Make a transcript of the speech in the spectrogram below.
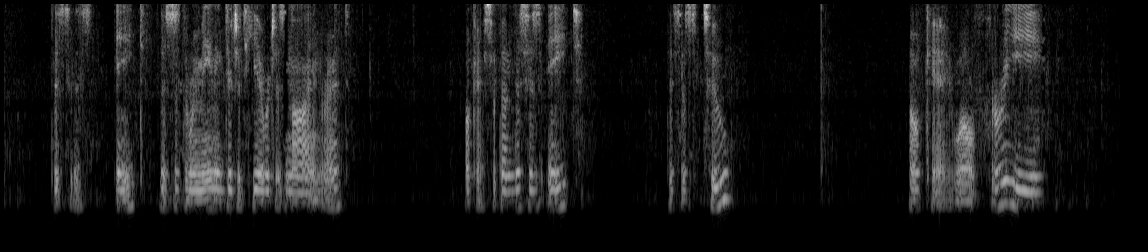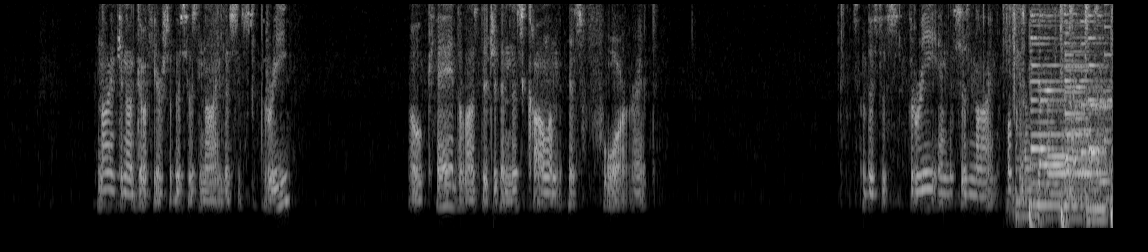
This is 8. This is the remaining digit here, which is 9, right? Okay, so then this is 8. This is 2. Okay, well, 3 9 cannot go here, so this is 9, this is 3. Okay, the last digit in this column is 4, right? So this is 3 and this is 9. Okay.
